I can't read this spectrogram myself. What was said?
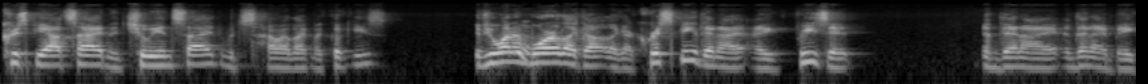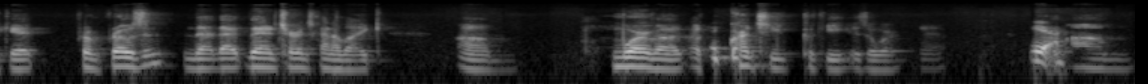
crispy outside and chewy inside, which is how I like my cookies. If you want it Hmm. more like a like a crispy, then I, I freeze it, and then I and then I bake it from frozen, and that, that then it turns kind of like um, more of a, a crunchy cookie, is a word. Yeah. Yeah. Um,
